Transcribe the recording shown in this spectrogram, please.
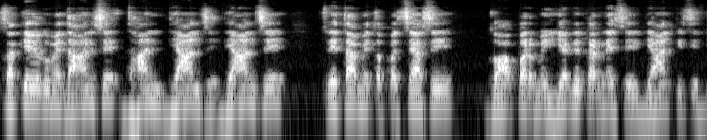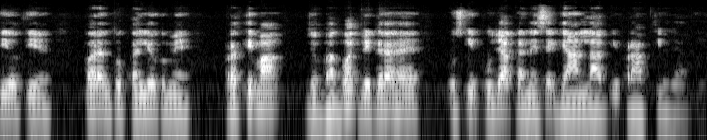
सत्ययुग में दान से, धान, ध्यान से ध्यान से, त्रेता में तपस्या से द्वापर में यज्ञ करने से ज्ञान की सिद्धि होती है, परंतु कलयुग में प्रतिमा जो भगवत विग्रह है, उसकी पूजा करने से ज्ञान लाभ की प्राप्ति हो जाती है।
